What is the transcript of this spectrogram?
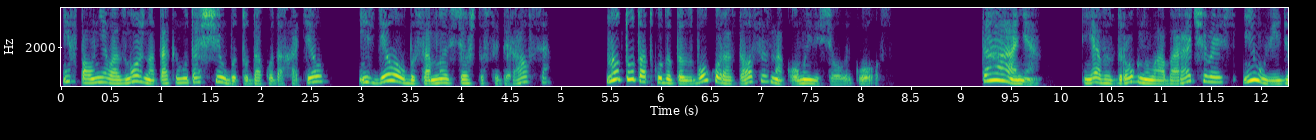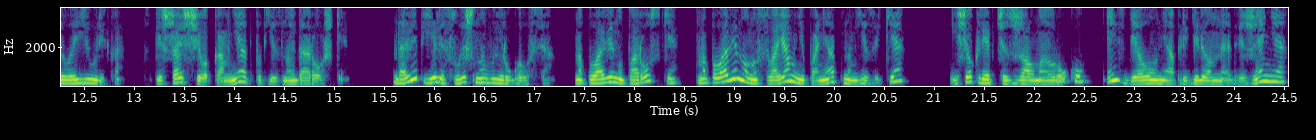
и вполне возможно так и утащил бы туда, куда хотел, и сделал бы со мной все, что собирался. Но тут откуда-то сбоку раздался знакомый веселый голос. «Таня!» Я вздрогнула, оборачиваясь, и увидела Юрика, спешащего ко мне от подъездной дорожки. Давид еле слышно выругался, наполовину по-русски, наполовину на своем непонятном языке, еще крепче сжал мою руку и сделал неопределенное движение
